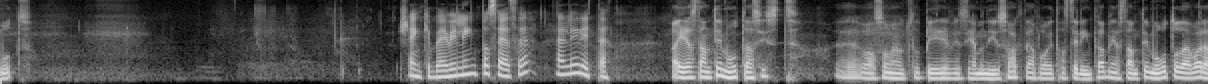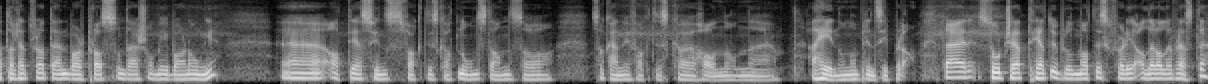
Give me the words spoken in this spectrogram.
Mot. Skjenkebevilling på CC, eller ikke? Ja, jeg stemte imot det sist. Eh, Hva som eventuelt blir hvis jeg har en ny sak, det får vi ta stilling til. Men jeg stemte imot, og det var rett og slett for at det er en plass som det er så mye barn og unge. eh, At jeg syns faktisk at noen sted så, så kan vi faktisk ha noen, eh, hegne om noen prinsipper, da. Det er stort sett helt uproblematisk for de aller, aller fleste.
